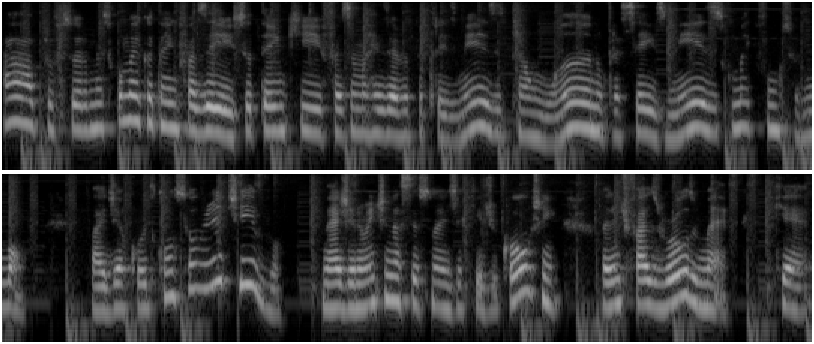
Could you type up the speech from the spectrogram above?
ah, professora, mas como é que eu tenho que fazer isso? Eu tenho que fazer uma reserva para três meses, para um ano, para seis meses? Como é que funciona? Bom, vai de acordo com o seu objetivo. Né? Geralmente nas sessões aqui de coaching, a gente faz roadmap, que é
